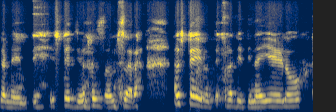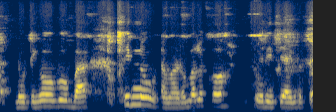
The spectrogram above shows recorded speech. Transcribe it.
ಗಂಡ, ಹೆಂಡತಿ, ಇಷ್ಟೇ ಜೀವನ ಸಂಸಾರ. ಅಷ್ಟೇ ಇರುತ್ತೆ. ಪ್ರತಿದಿನ ಏಳು, ಡ್ಯೂಟಿಗೆ ಹೋಗು, ಬಾ. ತಿನ್ನು ಊಟ ಮಾಡು, ಮಲಕೋ. ಈ ರೀತಿಯಾಗಿರುತ್ತೆ.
